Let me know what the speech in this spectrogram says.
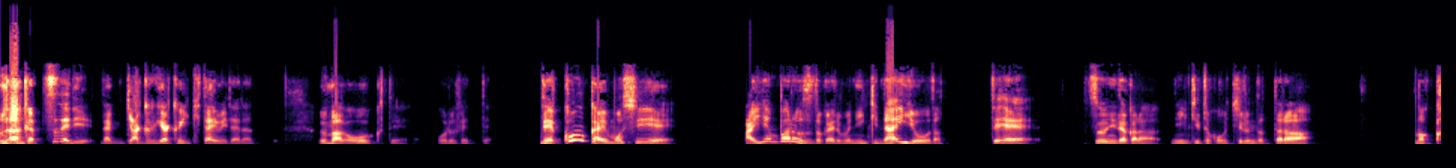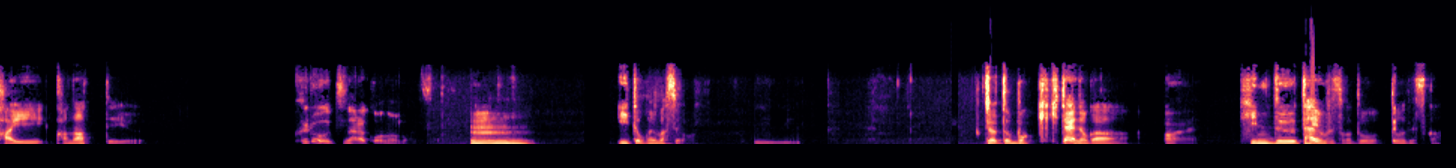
のなんか常になんか逆逆行きたいみたいな馬が多くて、オルフェって。で、今回もし、アイアンバローズとかよりも人気ないようだって、普通にだから人気とか落ちるんだったら、まあ買いかなっていう。黒打つならこの馬ですよ。うん。いいと思いますよ。うん。ちょっと僕聞きたいのが、はい。ヒンドゥータイムズとかどう、どうですか？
